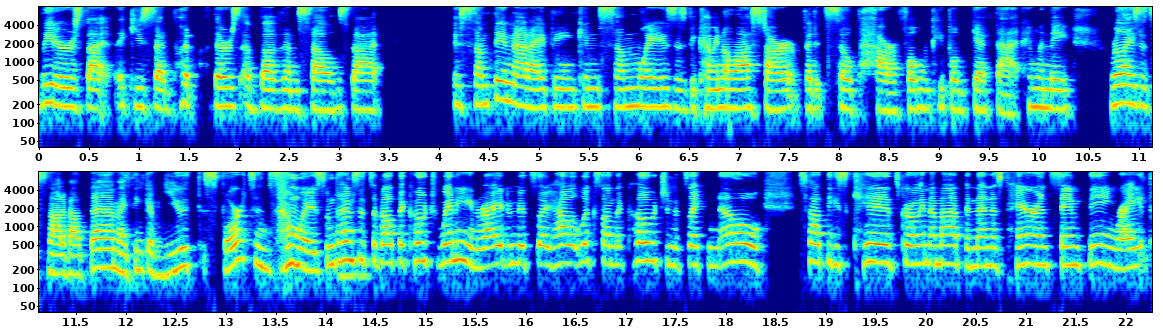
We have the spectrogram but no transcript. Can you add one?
leaders that, like you said, put others above themselves. That is something that I think in some ways is becoming a lost art, but it's so powerful when people get that. And when they realize it's not about them. I think of youth sports in some ways. Sometimes it's about the coach winning, right? And it's like how it looks on the coach. And it's like, no, it's about these kids growing them up. And then as parents, same thing, right?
